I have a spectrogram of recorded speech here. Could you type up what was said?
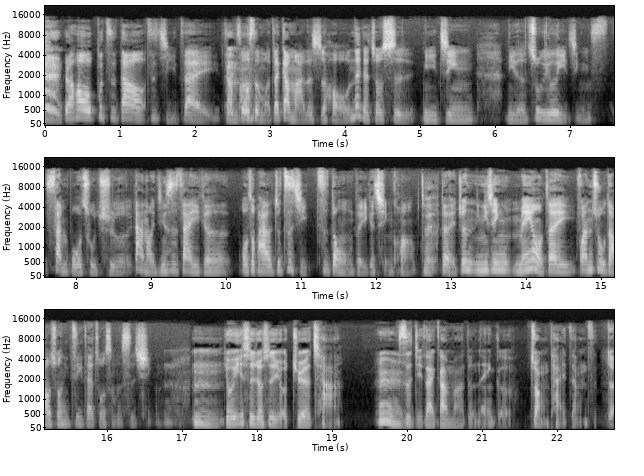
然后不知道自己在在做什么，在干嘛的时候，那个就是你已经你的注意力已经散播出去了，大脑已经是在一个 autopilot 就自己自动的一个情况。对对，就你已经没有在关注到说你自己在做什么事情。嗯，有意思就是有觉察，嗯，自己在干嘛的那个。状态这样子，对，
